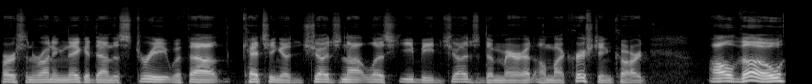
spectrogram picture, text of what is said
person running naked down the street without catching a judge not lest ye be judged demerit on my Christian card. Although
